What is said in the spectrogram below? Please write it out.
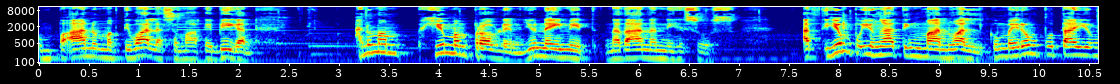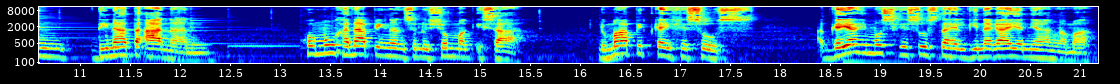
kung paano magtiwala sa mga kaibigan. Ano man human problem, you name it, nadaanan ni Jesus at yun po yung ating manual. Kung mayroon po tayong dinataanan, huwag mong hanapin ang solusyon mag-isa. Lumapit kay Jesus. At gayahin mo si Jesus dahil ginagaya niya ang Ama.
